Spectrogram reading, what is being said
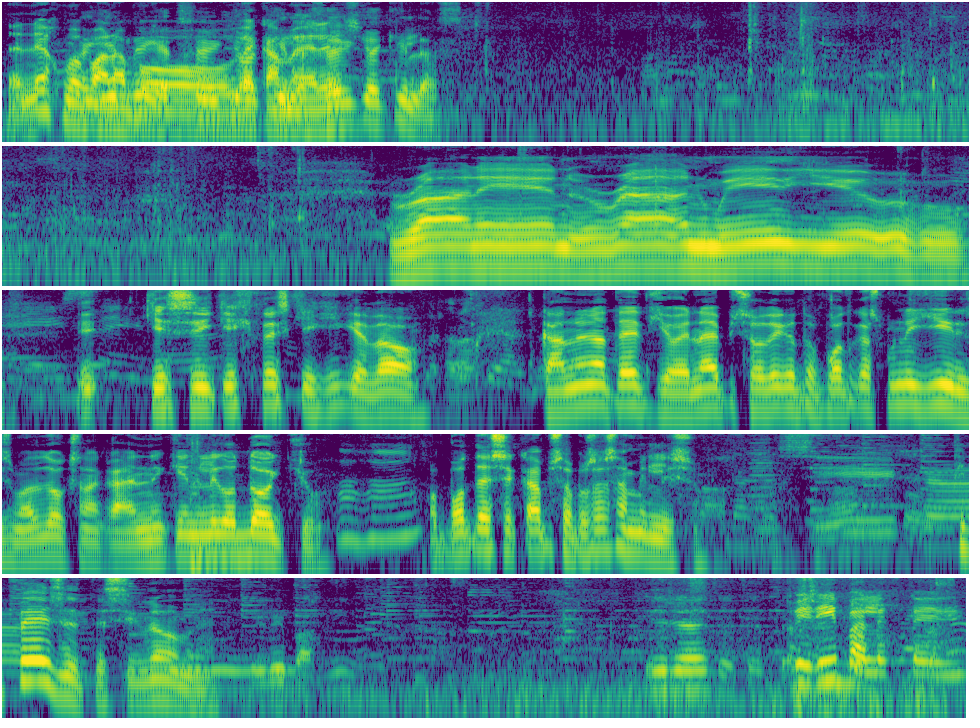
Δεν έχουμε πάνω Θα γίνει, γιατί φεύγει από και ο 10 Ακύλας, μέρες. Φεύγει και ο Ακύλας. Running around with you. Ε, Και εσύ και χθες και εκεί και εδώ. Κάνω ένα τέτοιο, ένα επεισόδιο για το podcast που είναι γύρισμα, δεν το έχω ξανακάνει και είναι λίγο ντόκιου. Οπότε σε κάποιου από εσάς θα μιλήσω. Τι παίζετε, συγγνώμη. Πυρίμπα, Λευτέρη.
